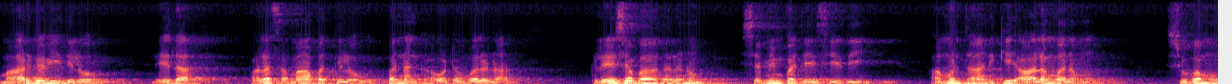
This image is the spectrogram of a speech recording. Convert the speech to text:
మార్గవీధిలో లేదా ఫల సమాపత్తిలో ఉత్పన్నం కావటం వలన క్లేశబాధలను శమింపజేసేది అమృతానికి ఆలంబనము శుభము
